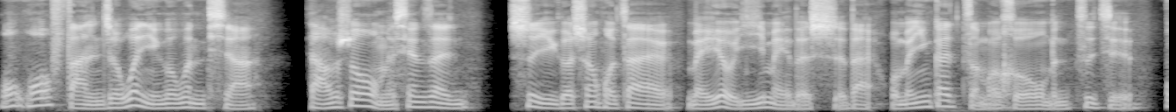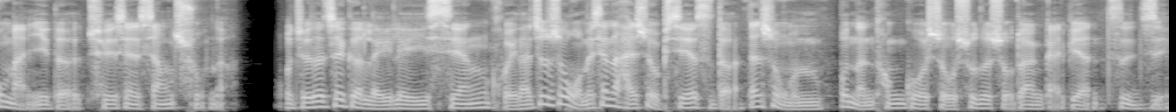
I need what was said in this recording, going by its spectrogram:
我我反着问一个问题啊。假如说我们现在是一个生活在没有医美的时代，我们应该怎么和我们自己不满意的缺陷相处呢？我觉得这个雷雷先回答，就是说我们现在还是有 PS 的，但是我们不能通过手术的手段改变自己。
